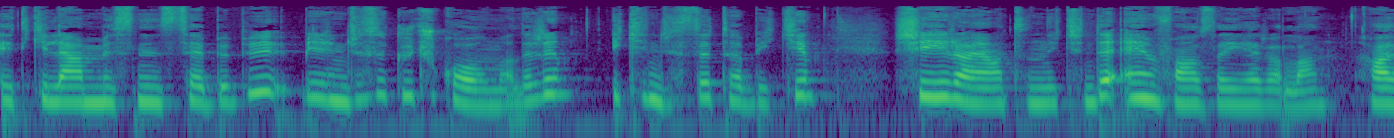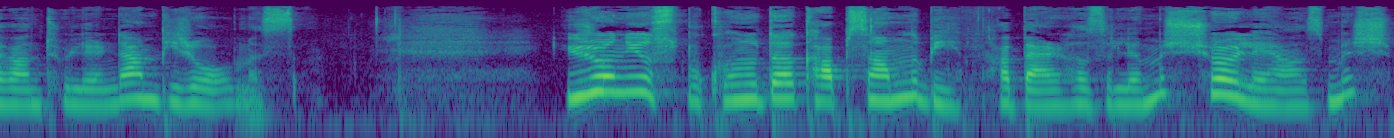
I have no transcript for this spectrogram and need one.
etkilenmesinin sebebi birincisi küçük olmaları, ikincisi de tabii ki şehir hayatının içinde en fazla yer alan hayvan türlerinden biri olması. Euronews bu konuda kapsamlı bir haber hazırlamış. Şöyle yazmış.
